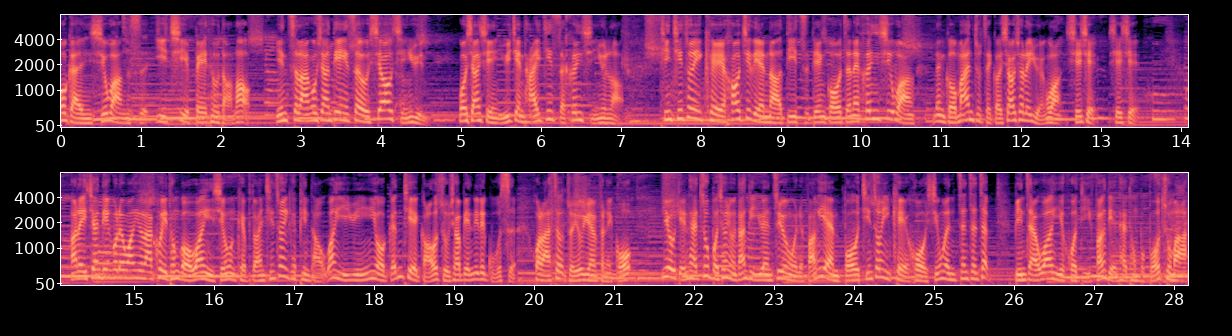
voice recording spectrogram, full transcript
我更希望是一起白头到老。因此呢，我想点一首《小幸运》。我相信遇见他已经是很幸运了。听青春一刻好几年了，第一次点歌，真的很希望能够满足这个小小的愿望。谢谢，谢谢。好的，想点歌的网友呢，可以通过网易新闻客户端“轻松一刻”频道、网易云音乐跟帖告诉小编你的故事和那首最有缘分的歌。有电台主播想用当地原汁原味的方言播《轻松一刻》和新闻整整整，并在网易和地方电台同步播出吗？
